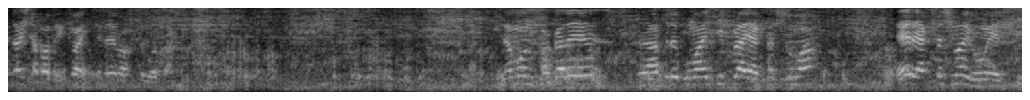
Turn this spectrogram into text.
এটাই স্বাভাবিক, ভাই, এটাই বাস্তবতা। যেমন সকালে রাত্রে ঘুমাইছি প্রায় একটার সময়, এর একটার সময় ঘুমিয়েছি।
